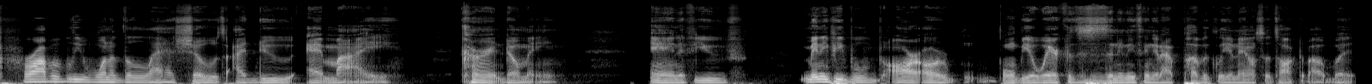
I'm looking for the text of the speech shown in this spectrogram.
probably one of the last shows I do at my current domain. And if you've, many people are or won't be aware because this isn't anything that I've publicly announced or talked about, but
